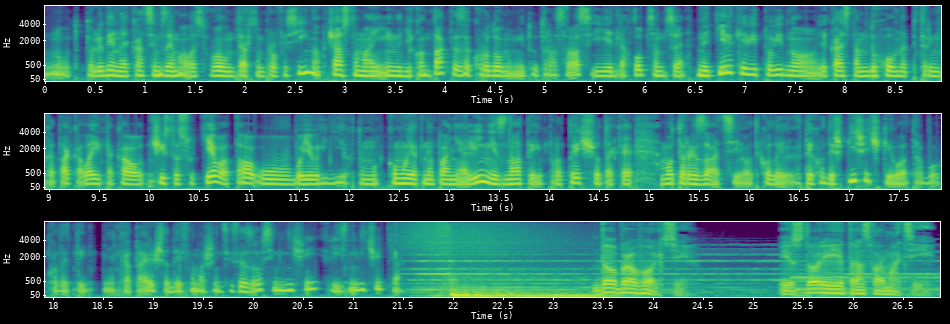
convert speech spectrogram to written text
ну, тобто людина, яка цим займалася волонтерством професійно, часто має іноді контакти за кордоном. І тут раз раз і для хлопцям це не тільки відповідно якась там духовна підтримка, так але й така от чисто суттєва та у бойових діях. Тому кому як не пані Аліні знати про те, що таке моторизація, от коли ти ходиш пішечки, от або коли ти катаєшся десь на машинці, це зовсім інші різні відчуття. Добровольці. Історії трансформації.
